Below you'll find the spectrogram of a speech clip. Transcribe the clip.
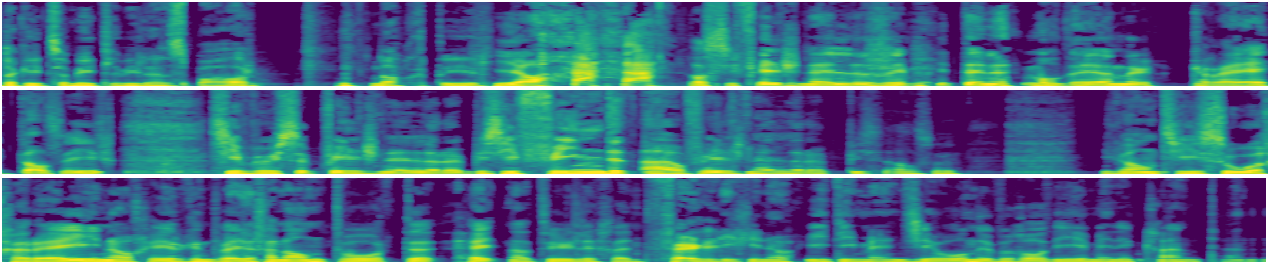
Da gibt es ja mittlerweile ein paar nach dir. Ja, dass sie viel schneller sind mit diesen modernen Geräten als ich. Sie wissen viel schneller etwas, sie finden auch viel schneller etwas. Also die ganze Sucherei nach irgendwelchen Antworten hat natürlich eine völlige neue Dimension bekommen, die wir nicht kennt haben.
